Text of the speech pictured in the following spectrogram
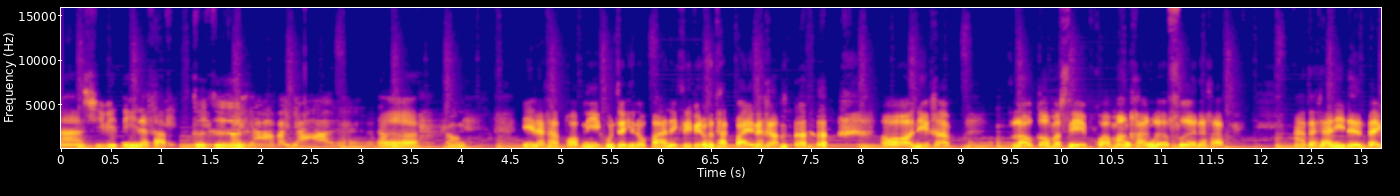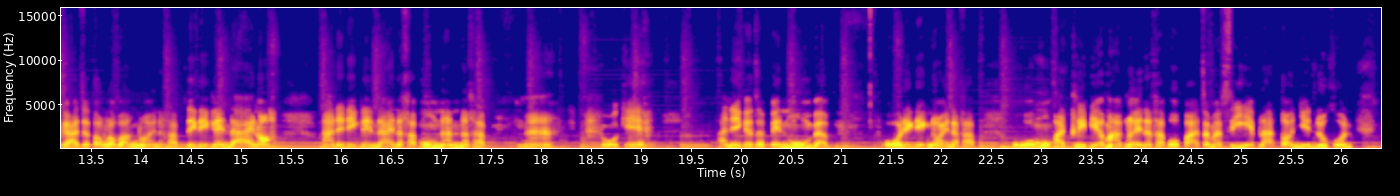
อ่าชีวิตนี้นะครับก็คือ ใบหญ้าใบหญ้าเนี่ยเออนี่แหละครับพร็อพนี้คุณจะเห็นโอป้าในคลิปวิดีโอถัดไปนะครับ อ๋อ นี่ครับ เราก็มาเสพความมั่งคั่งเหลือเฟือนะครับแต่ถ้านี้เดินไปก็อาจจะต้องระวังหน่อยนะครับ เด็กๆเล่นได้เนาะเด็กๆเล่นได้นะครับ มุมนั้นนะครับนะโอเค อันนี้ก็จะเป็นมุมแบบโอ้เด็กๆหน่อยนะครับโอ้โหมุมอัดคลิปเยอะมากเลยนะครับโอป้าจะมา CF ละตอนเย็นทุกคน จ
